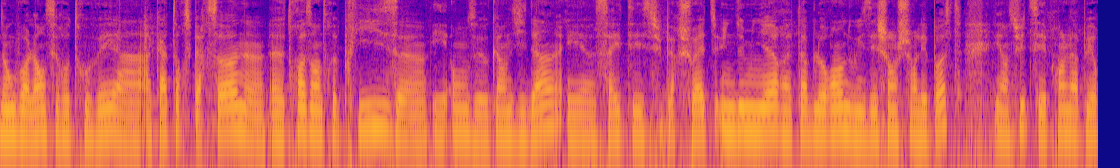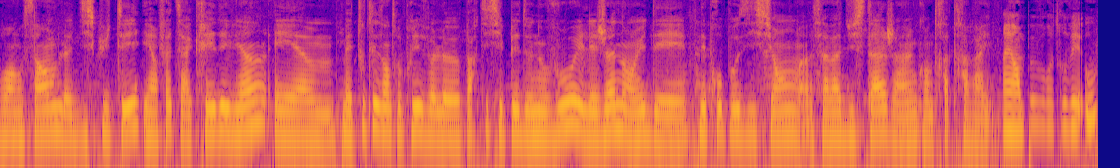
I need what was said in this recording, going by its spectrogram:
Donc voilà, on s'est retrouvé à, à, 14 personnes, euh, 3 entreprises euh, et 11 candidats et euh, ça a été super chouette. Une demi-heure table ronde où ils échangent sur les postes et ensuite c'est prendre l'apéro ensemble, discuter et en fait, ça a créé des liens et euh, mais toutes les entreprises veulent participer de nouveau et les jeunes ont eu des, des propositions. Ça va du stage à un contrat de travail. Et on peut vous retrouver où?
